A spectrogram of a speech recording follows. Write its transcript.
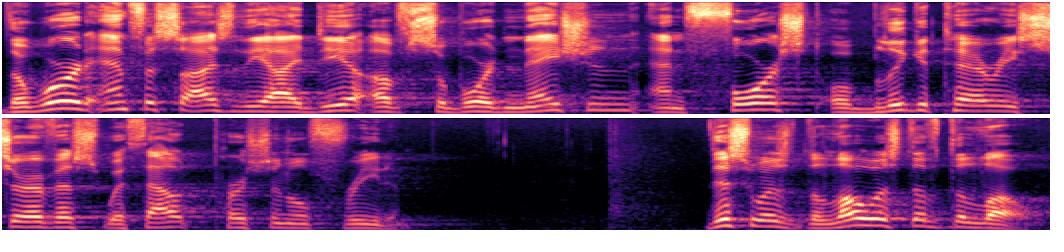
The word emphasized the idea of subordination and forced obligatory service without personal freedom. This was the lowest of the low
